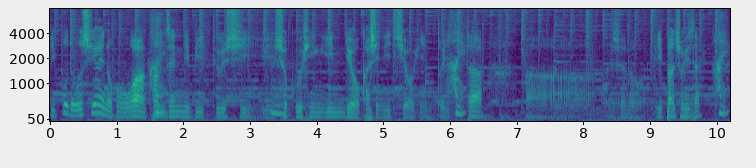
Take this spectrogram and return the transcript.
一方で OCI の方は完全に B2C、はい、食品、飲料、菓子、日用品といった、はい、あその一般消費財、はい、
